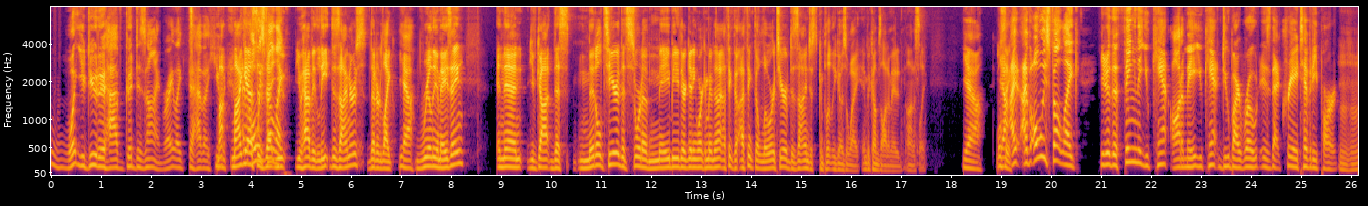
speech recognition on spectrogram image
what you do to have good design, right? Like to have a human. My, my guess is that like- you you have elite designers that are like yeah, really amazing. And then you've got this middle tier that's sort of maybe they're getting working, maybe not. I think the I think the lower tier of design just completely goes away and becomes automated. Honestly, yeah. we'll yeah, see. I, I've always felt like you know the thing that you can't automate, you can't do by rote, is that creativity part. mm-hmm.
